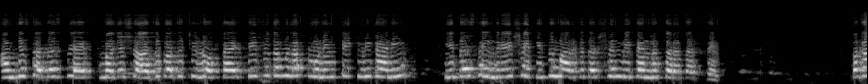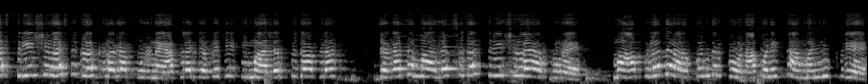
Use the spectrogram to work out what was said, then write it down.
आमचे सदस्य आहेत माझ्या आजूबाजूचे आजूबाजूची लोक आहेत ते सुद्धा मला प्रुनिंग टेक्निक आणि इतर सेंद्रिय शेतीचं मार्गदर्शन मी त्यांना करत असते. बघा स्त्रीशिवाय सगळं घर अपूर्ण आहे. आपला जगत मालक सुद्धा आपला जगाचा मालक सुद्धा स्त्रीशिवाय अपूर्ण आहे. मग आपलं तर आपण तर कोण? आपण एक सामान्य स्त्री आहे.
